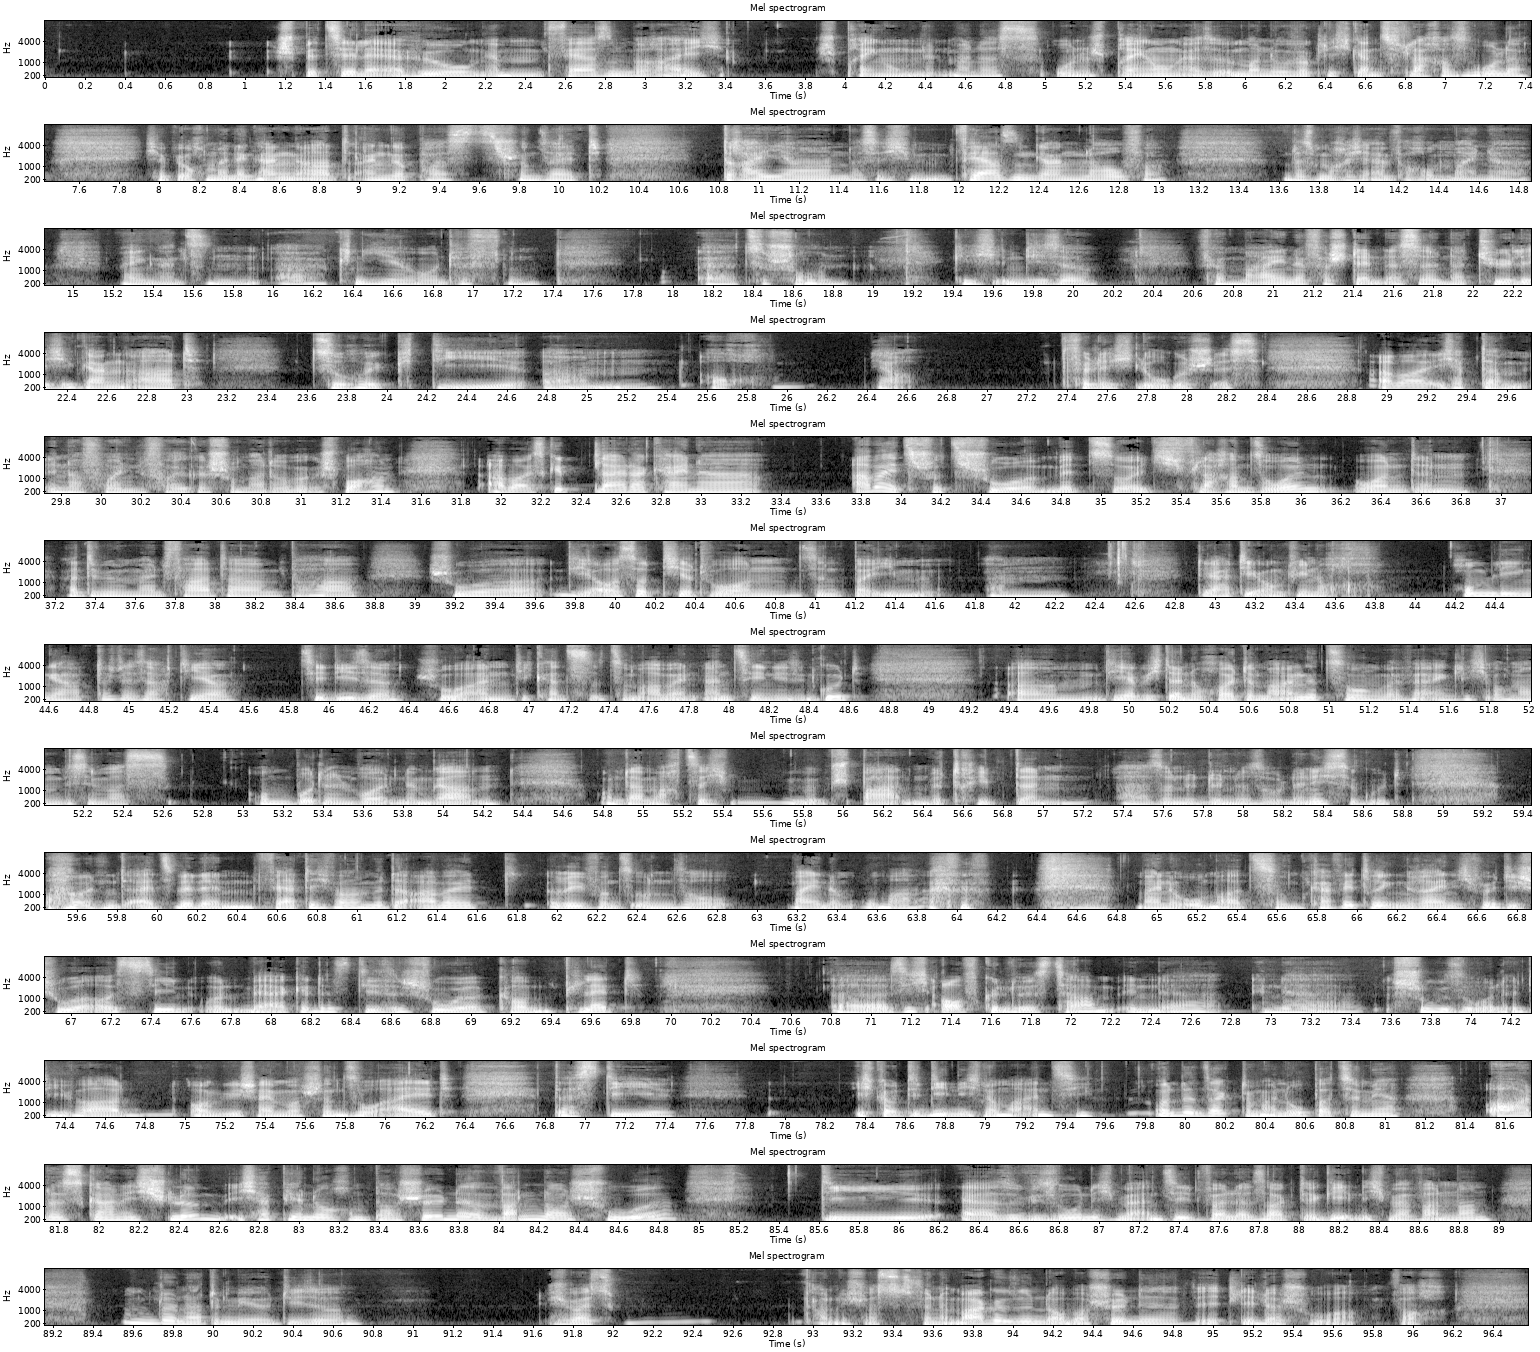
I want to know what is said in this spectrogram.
spezielle Erhöhung im Fersenbereich. Sprengung nennt man das, ohne Sprengung, also immer nur wirklich ganz flache Sohle. Ich habe auch meine Gangart angepasst, schon seit drei Jahren, dass ich im Fersengang laufe. Und das mache ich einfach, um meine, meine ganzen äh, Knie und Hüften äh, zu schonen. Gehe ich in diese für meine Verständnisse natürliche Gangart zurück, die ähm, auch ja völlig logisch ist. Aber ich habe da in der vorigen Folge schon mal drüber gesprochen. Aber es gibt leider keine Arbeitsschutzschuhe mit solch flachen Sohlen und dann hatte mir mein Vater ein paar Schuhe, die aussortiert worden sind bei ihm. Ähm, der hat die irgendwie noch rumliegen gehabt. Der sagt, hier, zieh diese Schuhe an, die kannst du zum Arbeiten anziehen, die sind gut. Ähm, die habe ich dann noch heute mal angezogen, weil wir eigentlich auch noch ein bisschen was umbuddeln wollten im Garten. Und da macht sich mit Spatenbetrieb dann äh, so eine dünne Sohle nicht so gut. Und als wir dann fertig waren mit der Arbeit, rief uns unsere, meine Oma, meine Oma zum Kaffeetrinken rein. Ich wollte die Schuhe ausziehen und merke, dass diese Schuhe komplett äh, sich aufgelöst haben in der, in der Schuhsohle. Die war irgendwie scheinbar schon so alt, dass die, ich konnte die nicht nochmal anziehen. Und dann sagte mein Opa zu mir, oh, das ist gar nicht schlimm, ich habe hier noch ein paar schöne Wanderschuhe, die er sowieso nicht mehr anzieht, weil er sagt, er geht nicht mehr wandern. Und dann hatte mir diese, ich weiß gar nicht, was das für eine Marke sind, aber schöne Wildlederschuhe einfach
